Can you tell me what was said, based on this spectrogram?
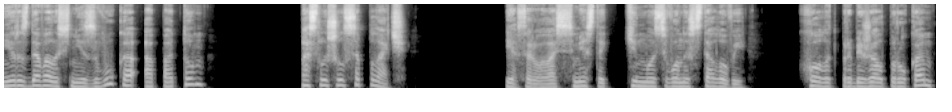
не раздавалось ни звука, а потом послышался плач. Я сорвалась с места, кинулась вон из столовой. Холод пробежал по рукам,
